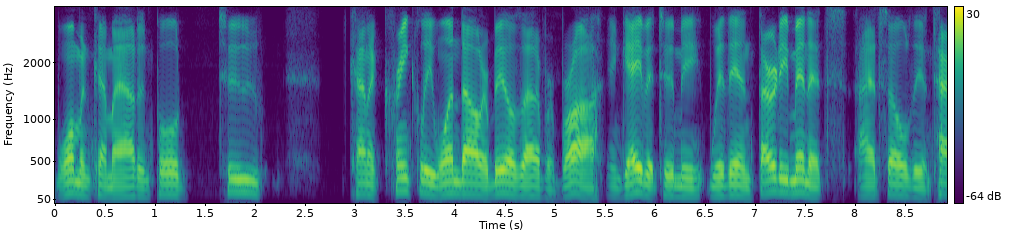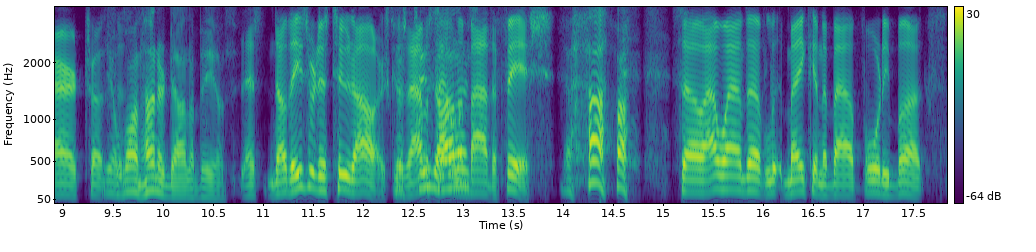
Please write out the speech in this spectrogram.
woman come out and pulled two kind of crinkly one dollar bills out of her bra and gave it to me within 30 minutes i had sold the entire truck Yeah, So one hundred dollar bills. that's no these were just two dollars because i was selling them by the fish. So i wound up making about 40 bucks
